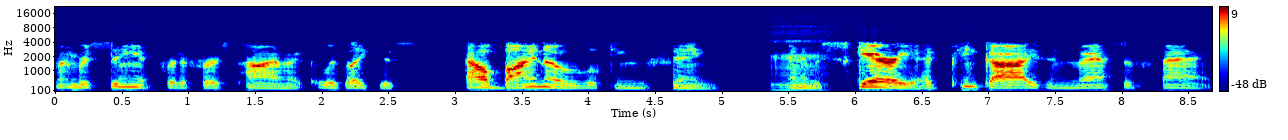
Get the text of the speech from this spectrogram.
remember seeing it for the first time. It was like this albino-looking thing, and it Mm. was scary. It had pink eyes and massive fangs.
